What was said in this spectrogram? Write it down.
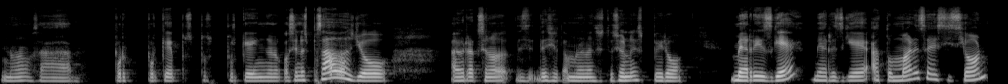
¿no? O sea, ¿por, qué? Pues, pues, porque en ocasiones pasadas yo había reaccionado de, de, cierta manera en situaciones, pero me arriesgué, me arriesgué a tomar esa decisión.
